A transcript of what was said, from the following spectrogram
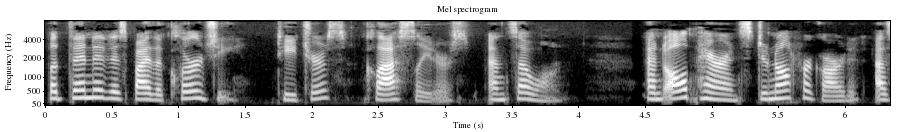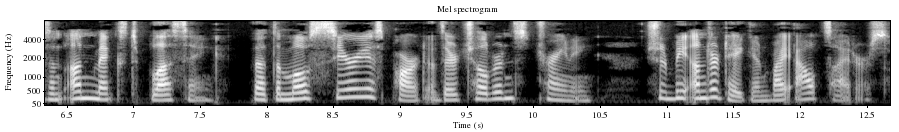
But then it is by the clergy, teachers, class leaders, and so on. And all parents do not regard it as an unmixed blessing that the most serious part of their children's training should be undertaken by outsiders.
